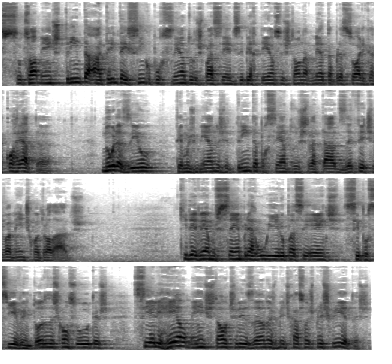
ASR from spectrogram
somente 30 a 35% dos pacientes hipertensos estão na meta pressórica correta. No Brasil, temos menos de 30% dos tratados efetivamente controlados. Que devemos sempre arguir o paciente, se possível, em todas as consultas, se ele realmente está utilizando as medicações prescritas,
